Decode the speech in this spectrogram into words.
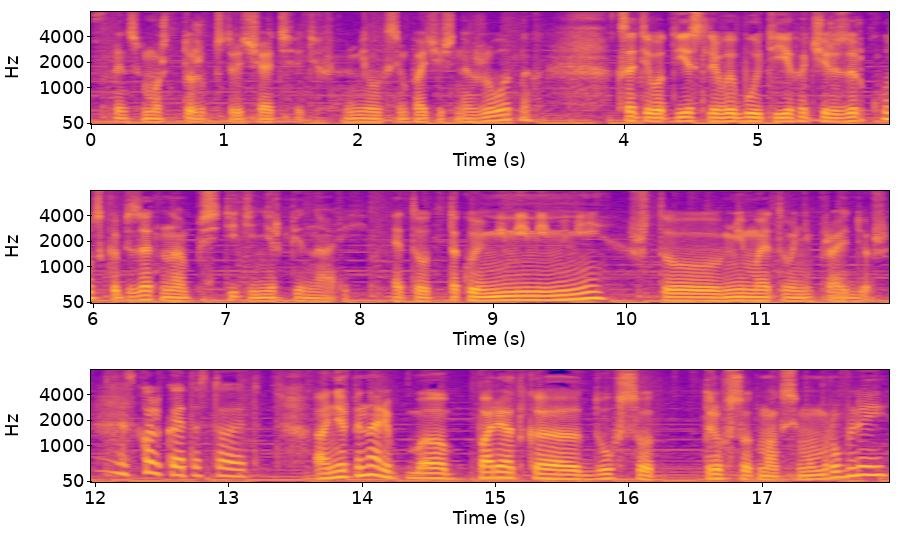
в принципе, можете тоже встречать этих милых, симпатичных животных. Кстати, вот если вы будете ехать через Иркутск, обязательно посетите Нерпинарий. Это вот такой ми-ми-ми-ми, что мимо этого не пройдешь. Сколько это стоит? А Нерпинарий а, порядка 200 300 максимум рублей,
